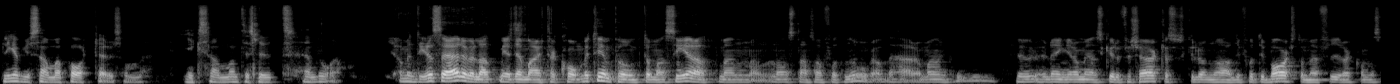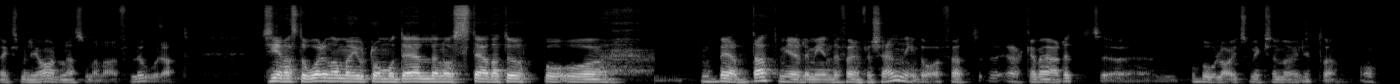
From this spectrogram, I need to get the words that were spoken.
blev ju samma parter som gick samman till slut ändå. Ja, men dels är det väl att Mediamarkt har kommit till en punkt och man ser att man, man någonstans har fått nog av det här. Och man, hur, hur länge de än skulle försöka så skulle de nog aldrig få tillbaka de här 4,6 miljarderna som man har förlorat. Senaste åren har man gjort om modellen och städat upp och, och bäddat mer eller mindre för en försäljning då för att öka värdet eh, på bolaget så mycket som möjligt. Då. Och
